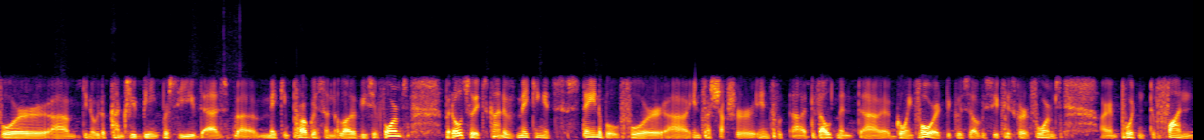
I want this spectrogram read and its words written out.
for, um, you know, the country being perceived as uh, making progress on a lot of these reforms, but also it's kind of making it sustainable for uh, infrastructure uh, development uh, going forward because obviously fiscal reforms are important to fund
